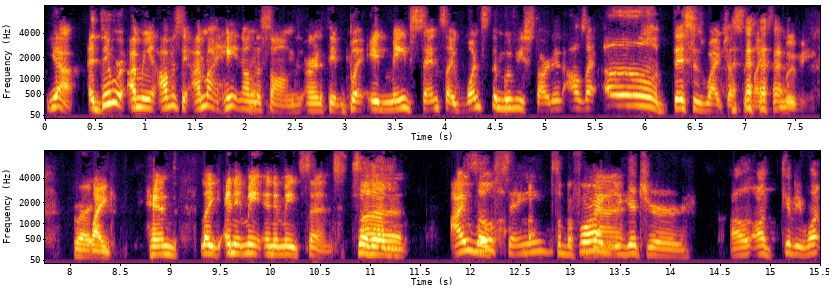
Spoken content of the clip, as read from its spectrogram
Yeah, they were. I mean, obviously, I'm not hating on Right. the songs or anything, but it made sense. Like once the movie started, I was like, "Oh, this is why Justin likes the movie." Right. Like hand, like, and it made and it made sense. So the- um, I so, will say, so before I that- you get your, I'll I'll give you one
